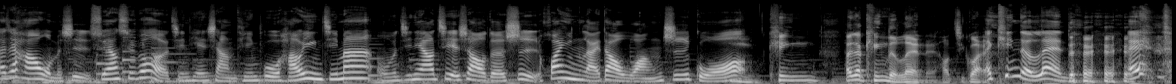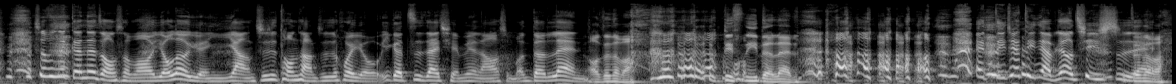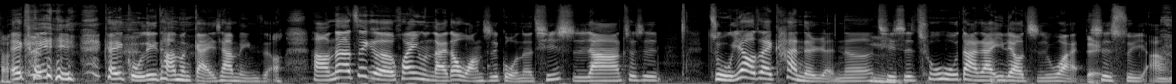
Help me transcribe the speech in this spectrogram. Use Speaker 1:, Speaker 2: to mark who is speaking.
Speaker 1: 大家好，我们是虽央 Super。今天想听部好影集吗？我们今天要介绍的是《欢迎来到王之国》。
Speaker 2: 嗯，King，它叫 King the Land，哎，好奇怪。
Speaker 1: 哎，King the Land，
Speaker 2: 对，
Speaker 1: 哎，是不是跟那种什么游乐园一样？就是通常就是会有一个字在前面，然后什么 The Land。
Speaker 2: 哦，真的吗？Disney the Land。
Speaker 1: 哎，的确听起来比较有气势，
Speaker 2: 真的吗？
Speaker 1: 哎，可以可以鼓励他们改一下名字哦。好，那这个欢迎来到王之国呢，其实啊，就是。是主要在看的人呢，嗯、其实出乎大家意料之外，嗯、是水昂，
